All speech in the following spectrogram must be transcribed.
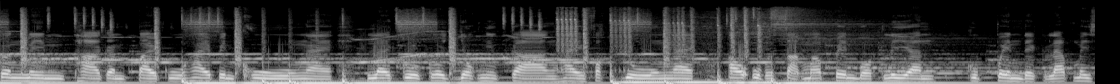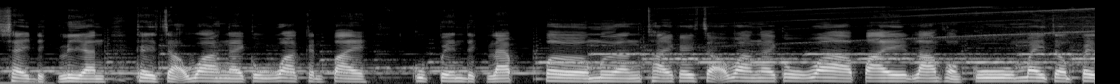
ก็นินทากันไปกูให้เป็นครูไง และกูก็ยกนิ้วกลางให้ฟักยูไง เอาอุปสรรคมาเป็นบทเรียนกูเป็นเด็กแรปไม่ใช่เด็กเรียน ใครจะว่าไงก็ว่ากันไป กู เป็นเด็กแรปเปอร์เมืองไทยใครจะว่าไงก็ว่าไปรามของกูไม่จำเป็น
